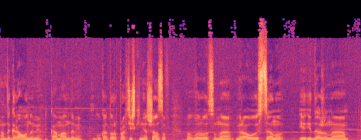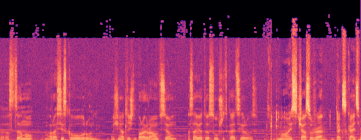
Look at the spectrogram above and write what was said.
андеграундными командами, у которых практически нет шансов вырваться на мировую сцену и, и даже на э, сцену российского уровня. Очень отличная программа, всем советую слушать, котировать. Ну, сейчас уже, так сказать,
